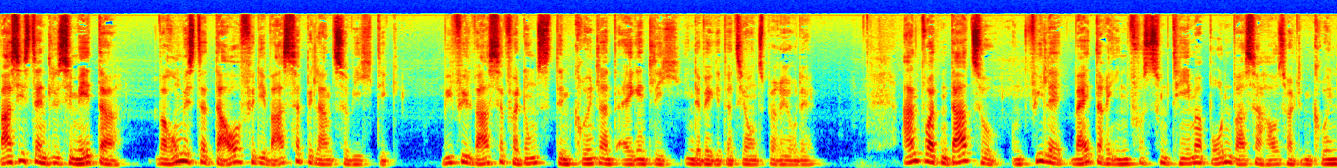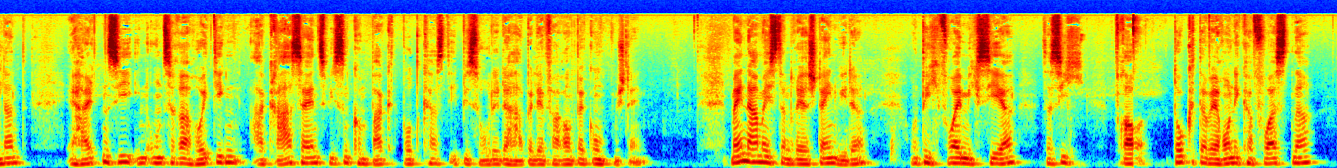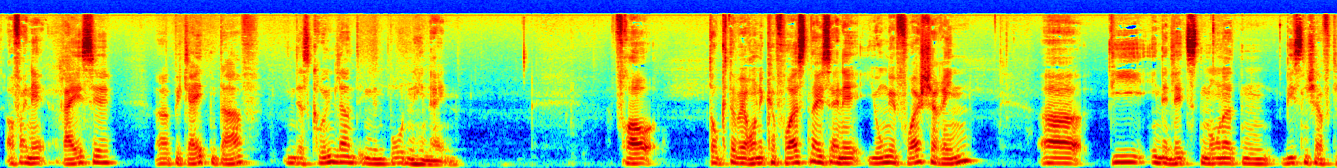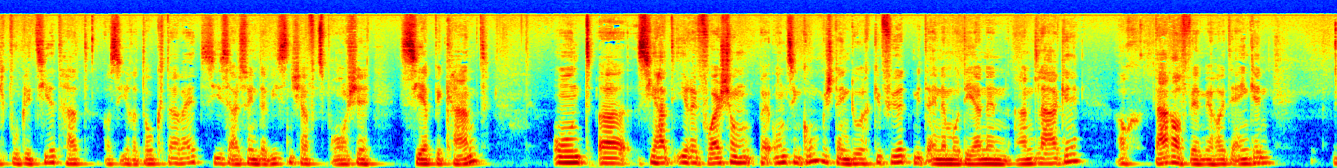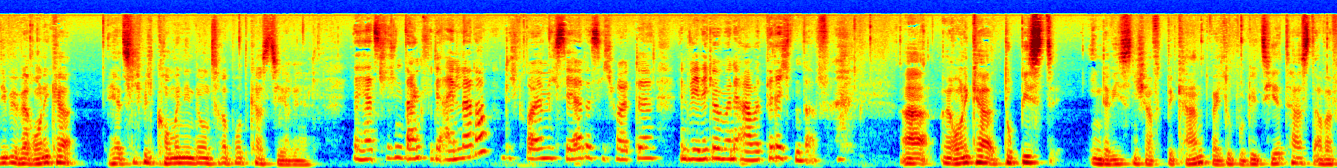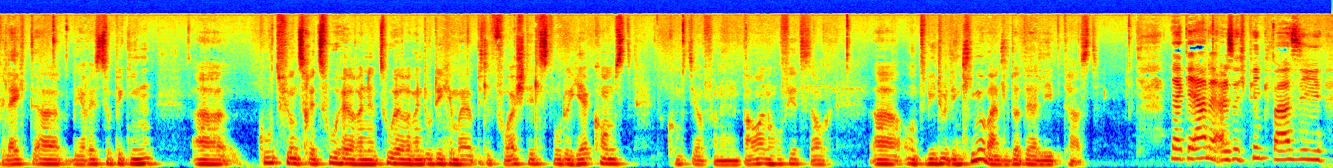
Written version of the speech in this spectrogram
Was ist ein Lysimeter? Warum ist der Dau für die Wasserbilanz so wichtig? Wie viel Wasser verdunstet im Grünland eigentlich in der Vegetationsperiode? Antworten dazu und viele weitere Infos zum Thema Bodenwasserhaushalt im Grünland erhalten Sie in unserer heutigen Agrarscience Wissen Kompakt Podcast Episode der HBL-Erfahrung bei Gumpenstein. Mein Name ist Andreas Steinwieder und ich freue mich sehr, dass ich Frau Dr. Veronika Forstner auf eine Reise äh, begleiten darf, in das Grünland, in den Boden hinein. Frau Dr. Veronika Forstner ist eine junge Forscherin, äh, die in den letzten Monaten wissenschaftlich publiziert hat aus ihrer Doktorarbeit. Sie ist also in der Wissenschaftsbranche sehr bekannt. Und äh, sie hat ihre Forschung bei uns in Gumpenstein durchgeführt mit einer modernen Anlage. Auch darauf werden wir heute eingehen. Liebe Veronika, herzlich willkommen in unserer Podcast-Serie. Ja, herzlichen Dank für die Einladung und ich freue mich sehr, dass ich heute ein wenig über meine Arbeit berichten darf. Äh, Veronika, du bist in der Wissenschaft bekannt, weil du publiziert hast, aber vielleicht äh, wäre es zu Beginn äh, gut für unsere Zuhörerinnen und Zuhörer, wenn du dich einmal ein bisschen vorstellst, wo du herkommst. Du kommst ja von einem Bauernhof jetzt auch äh, und wie du den Klimawandel dort erlebt hast. Ja, gerne. Also ich bin quasi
